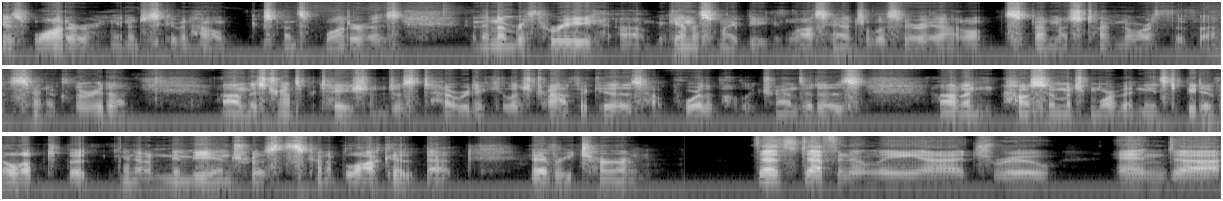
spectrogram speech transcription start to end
is water. You know, just given how expensive water is. And then number three, um, again, this might be Los Angeles area. I don't spend much time north of uh, Santa Clarita. Um, is transportation, just how ridiculous traffic is, how poor the public transit is, um, and how so much more of it needs to be developed. But you know, NIMBY interests kind of block it at every turn. That's definitely uh, true, and uh,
